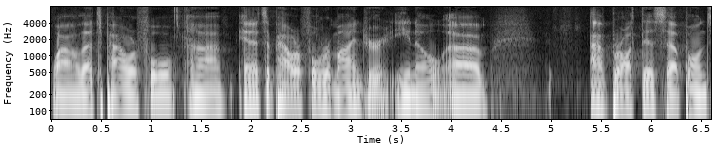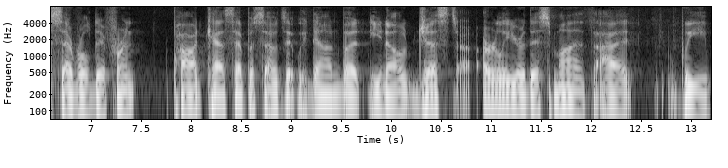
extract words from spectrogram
Wow, that's powerful, uh, and it's a powerful reminder. You know, uh, I've brought this up on several different podcast episodes that we've done, but you know, just earlier this month, I we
